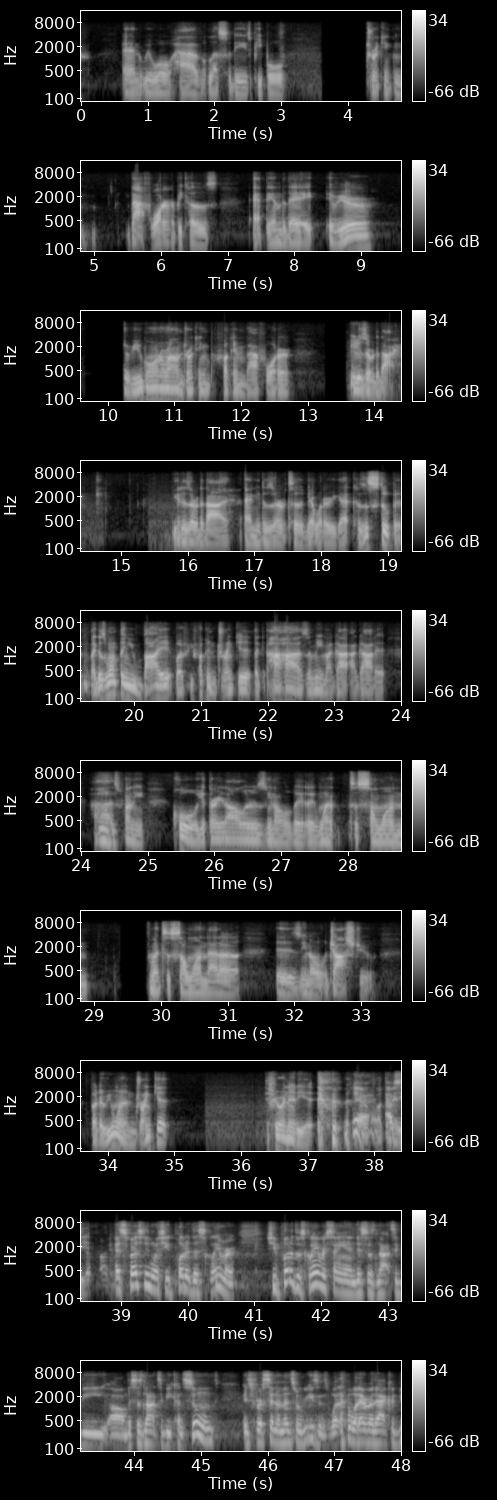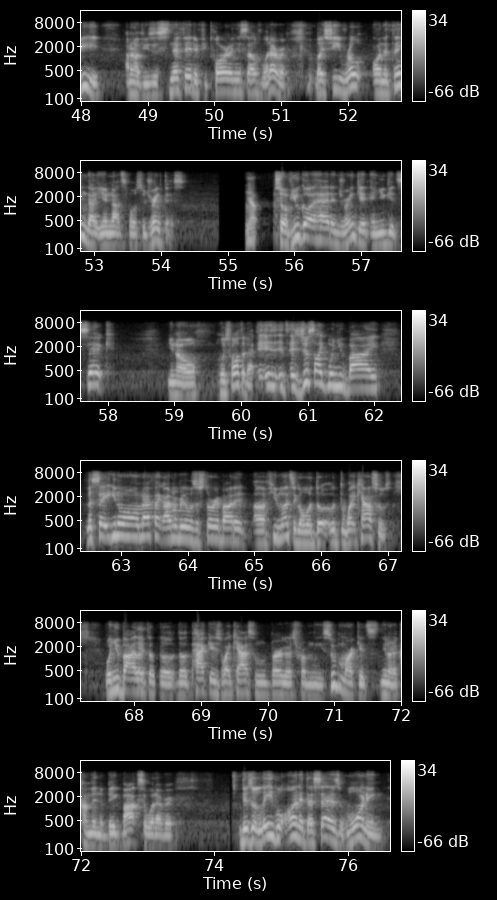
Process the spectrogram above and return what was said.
and we will have less of these people drinking bath water because at the end of the day, if you're if you're going around drinking fucking bath water, you deserve to die you deserve to die and you deserve to get whatever you get because it's stupid. Like it's one thing you buy it, but if you fucking drink it, like haha, it's a meme. I got, I got it. Haha, mm. it's funny. Cool. Your thirty dollars. You know, they, they went to someone, went to someone that uh is you know joshed you. But if you want to drink it, if you're an idiot, yeah, fucking idiot. Especially when she put a disclaimer. She put a disclaimer saying this is not to be um, this is not to be consumed it's for sentimental reasons, whatever that could be. I don't know if you just sniff it, if you pour it on yourself, whatever. But she wrote on the thing that you're not supposed to drink this. Yep. So if you go ahead and drink it and you get sick, you know whose fault is that? it's, it's just like when you buy. Let's say you know, matter of fact, I remember there was a story about it a few months ago with the, with the White Castles. When you buy like the, the the packaged White Castle burgers from the supermarkets, you know, to come in the big box or whatever, there's a label on it that says warning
